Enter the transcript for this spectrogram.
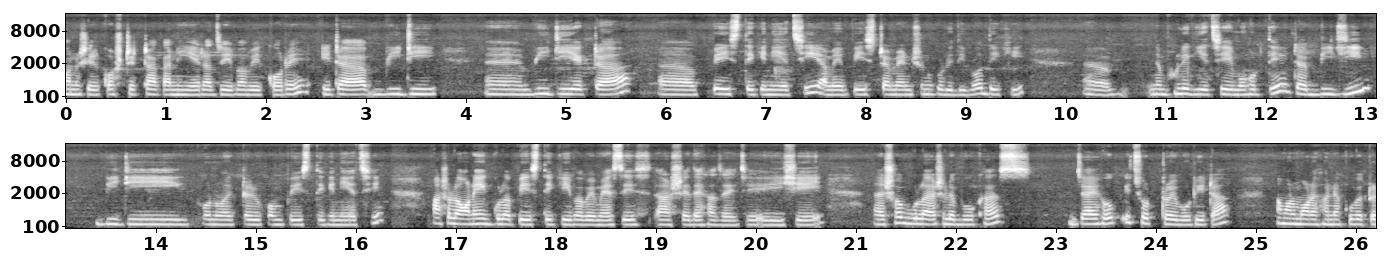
মানুষের কষ্টের টাকা নিয়ে এরা যেভাবে করে, এটা বিডি বিডি একটা পেজ থেকে নিয়েছি। আমি পেজটা মেনশন করে দিব, দেখি। ভুলে গিয়েছি এই মুহূর্তে। এটা বিজি বিডি কোনো একটা এরকম পেজ থেকে নিয়েছি। আসলে অনেকগুলো পেজ থেকে এইভাবে মেসেজ আসে, দেখা যায় যে এই সেই সবগুলো আসলে বোখাস। যাই হোক, এই ছোট্ট এই বটিটা, আমার মনে হয় না খুব একটা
